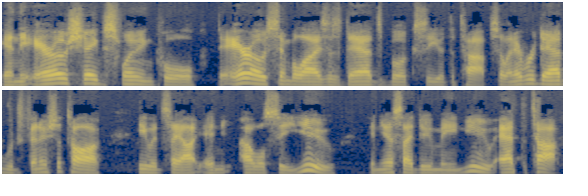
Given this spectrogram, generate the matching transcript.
And the arrow shaped swimming pool, the arrow symbolizes dad's book, See You at the Top. So whenever dad would finish a talk, he would say, I, and I will see you, and yes, I do mean you, at the top.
